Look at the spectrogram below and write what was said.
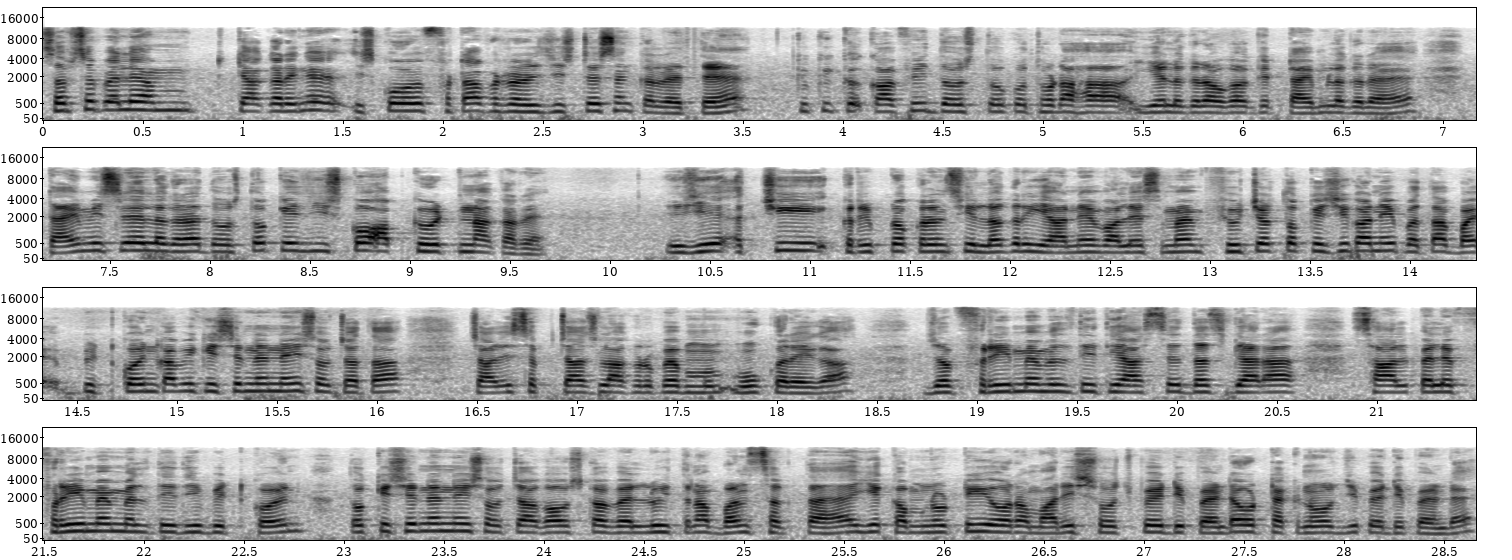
सबसे पहले हम क्या करेंगे, इसको फटाफट रजिस्ट्रेशन कर लेते हैं, क्योंकि काफ़ी दोस्तों को थोड़ा हाँ ये लग रहा होगा कि टाइम लग रहा है। टाइम इसलिए लग रहा है दोस्तों कि इसको आप क्विट ना करें। ये अच्छी क्रिप्टो करेंसी लग रही है आने वाले समय फ्यूचर तो किसी का नहीं पता बिटकॉइन का भी किसी ने नहीं सोचा था। 40 से 50 लाख रुपए मूव करेगा। जब फ्री में मिलती थी, आज से 10-11 साल पहले फ्री में मिलती थी बिटकॉइन तो किसी ने नहीं सोचा होगा उसका वैल्यू इतना बन सकता है। ये कम्युनिटी और हमारी सोच पर डिपेंड है और टेक्नोलॉजी पर डिपेंड है।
